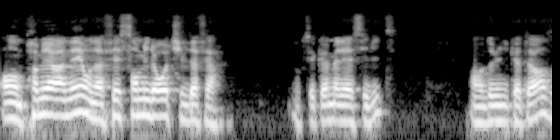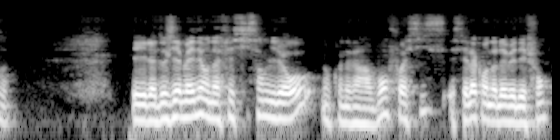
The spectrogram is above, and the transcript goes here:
en première année, on a fait 100 000 euros de chiffre d'affaires. Donc c'est quand même allé assez vite en 2014. Et la deuxième année, on a fait 600 000 euros, donc on avait un bon x6, et c'est là qu'on a levé des fonds.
